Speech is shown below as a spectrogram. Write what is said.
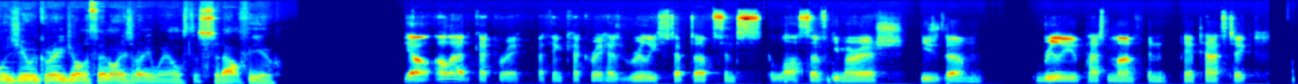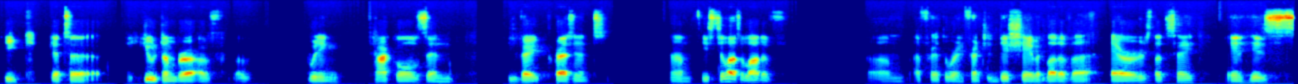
Would you agree, Jonathan, or is there anyone else that stood out for you? Yeah, I'll add Caqueret. I think Caqueret has really stepped up since the loss of Guimaraes. He's um, really the past month been fantastic. He gets a, huge number of, of, winning tackles and he's very present. Um, he still has a lot of um, I forget the word in French, déchet, but a lot of uh, errors, let's say, in his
